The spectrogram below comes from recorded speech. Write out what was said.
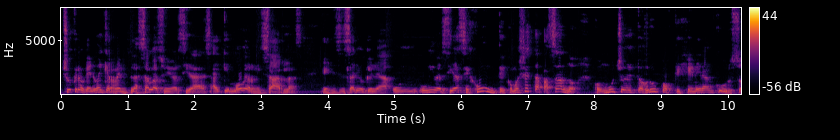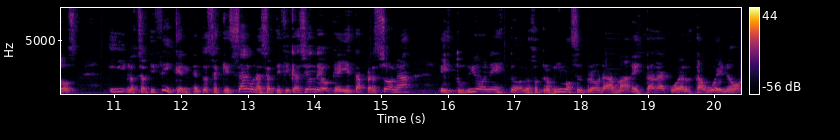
Yo creo que no hay que reemplazar las universidades, hay que modernizarlas es necesario que la universidad se junte, como ya está pasando con muchos de estos grupos que generan cursos y los certifiquen. Entonces que salga una certificación de, ok, esta persona estudió en esto, nosotros vimos el programa, está de acuerdo, está bueno,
